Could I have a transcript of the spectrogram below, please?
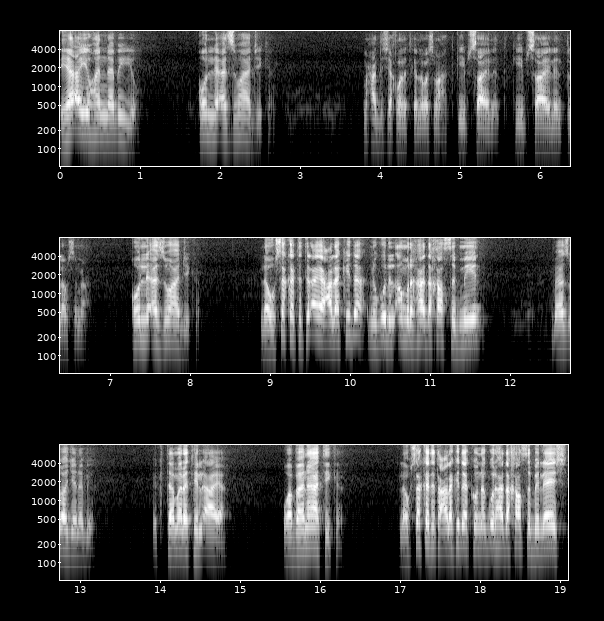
يا أيها النبي قل لأزواجك. ما حدش يا أخوان يتكلم لو سمحت keep silent keep silent لو سمحت. قل لأزواجك. لو سكتت الآية على كده نقول الأمر هذا خاص بمين؟ بأزواج النبي. اكتملت الآية. وبناتك لو سكتت على كده كنا نقول هذا خاص بالإيش؟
